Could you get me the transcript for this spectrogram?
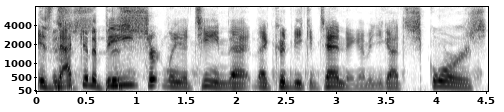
Is This that going to this be is certainly a team that that could be contending? I mean, you got scores.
